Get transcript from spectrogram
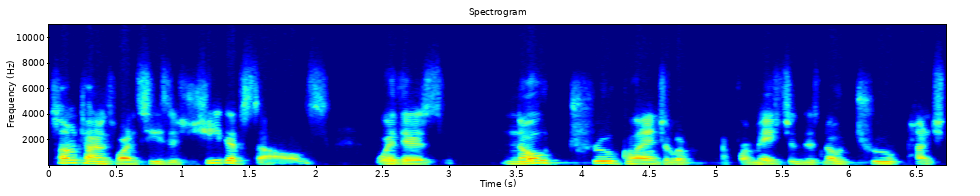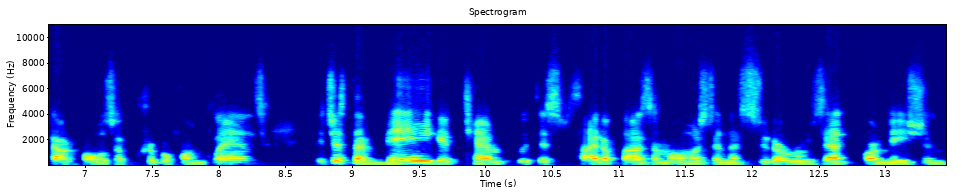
Sometimes one sees a sheet of cells where there's no true glandular formation, there's no true punched out holes of cribriform glands. It's just a vague attempt with this cytoplasm, almost in a pseudo rosette formation,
